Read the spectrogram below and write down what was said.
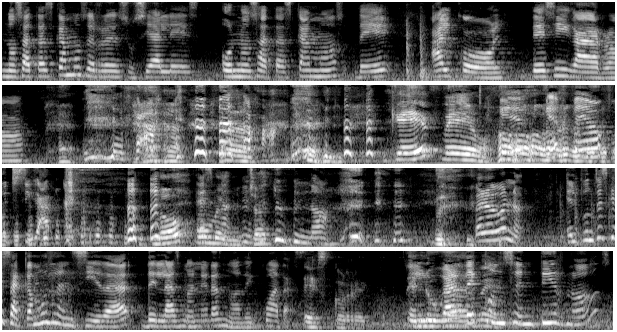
nos atascamos de redes sociales o nos atascamos de alcohol, de cigarro. ¡Qué feo! qué, qué feo fuchi cigarro. No muchacho. no. Pero bueno, el punto es que sacamos la ansiedad de las maneras no adecuadas. Es correcto. En lugar de consentirnos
